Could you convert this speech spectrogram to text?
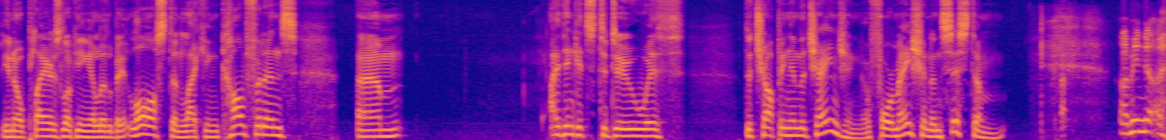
you know, players looking a little bit lost and lacking confidence. Um, I think it's to do with the chopping and the changing of formation and system. I mean, uh,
